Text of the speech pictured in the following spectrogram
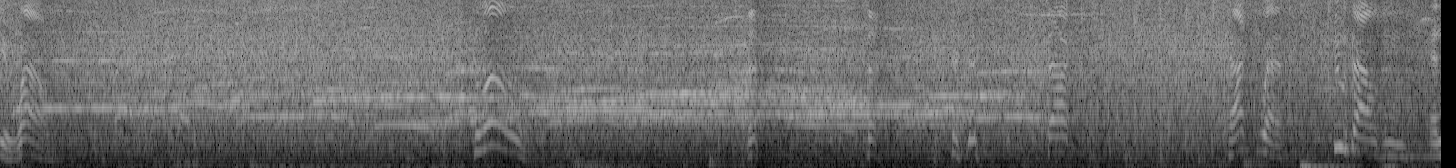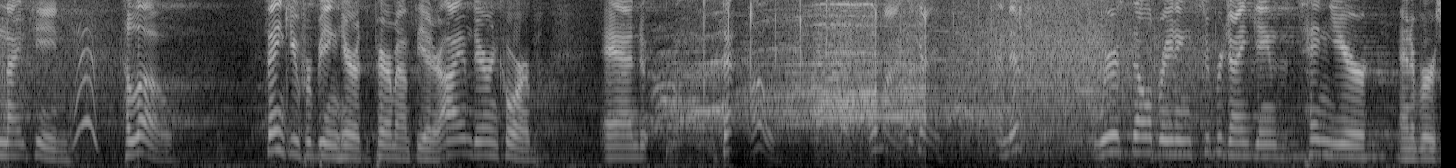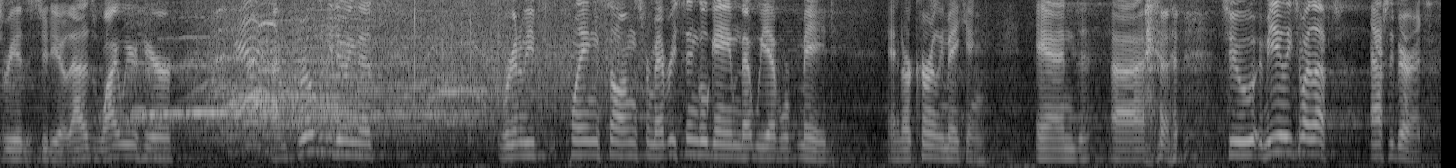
You. Wow. Hello. PAX, PAX West 2019. Hello. Thank you for being here at the Paramount Theater. I am Darren Korb, and that, oh, oh my, okay. And this, we're celebrating Supergiant Games' 10 year anniversary as a studio. That is why we're here. I'm thrilled to be doing this. We're going to be playing songs from every single game that we have made and are currently making. And uh, to immediately to my left, Ashley Barrett.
